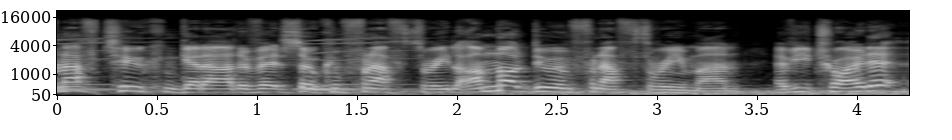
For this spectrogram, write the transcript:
FNAF 2 can get out of it, so can FNAF 3. I'm not doing FNAF 3, man. Have you tried it?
